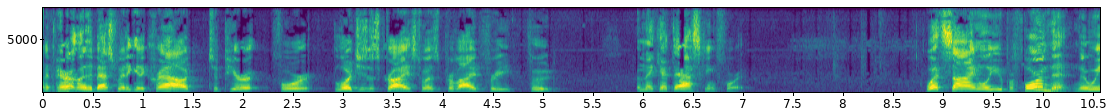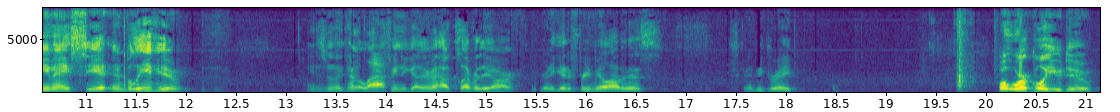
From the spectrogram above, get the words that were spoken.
And apparently, the best way to get a crowd to appear for Lord Jesus Christ was provide free food. And they kept asking for it. What sign will you perform then, that we may see it and believe you? He's really kind of laughing together about how clever they are. We're going to get a free meal out of this. It's going to be great. What work will you do?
